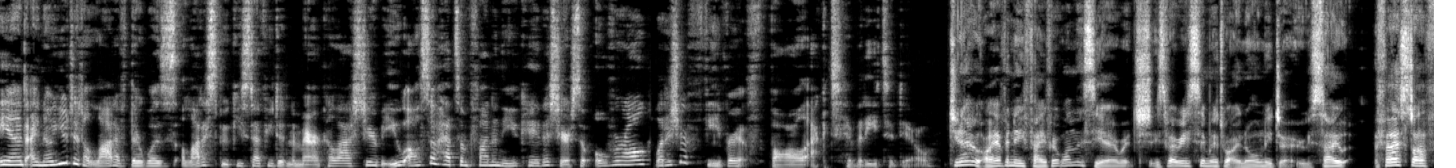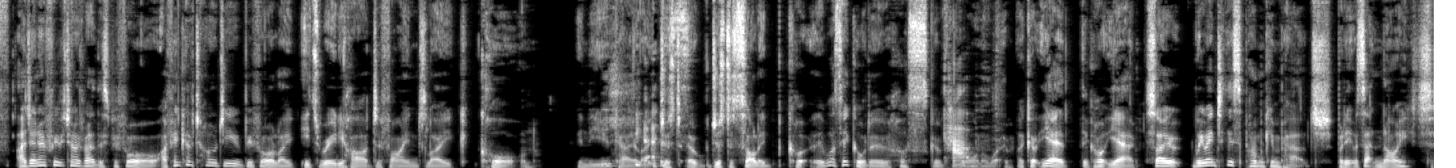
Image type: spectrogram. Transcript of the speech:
And I know you did a lot of, there was a lot of spooky stuff you did in America last year, but you also had some fun in the UK this year. So overall, what is your favorite fall activity to do? Do you know, I have a new favourite one this year, which is very similar to what I normally do. So First off, I don't know if we've talked about this before. I think I've told you before, like, it's really hard to find, like, corn in the UK, like just a, just a solid what's it called a husk of Cow. corn or whatever. Like, yeah, the corn. Yeah. So we went to this pumpkin patch, but it was at night,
